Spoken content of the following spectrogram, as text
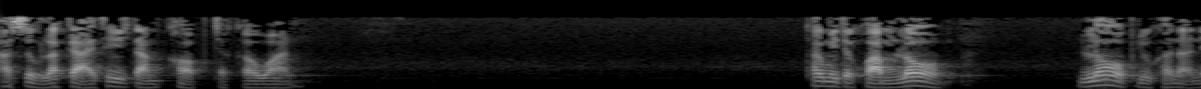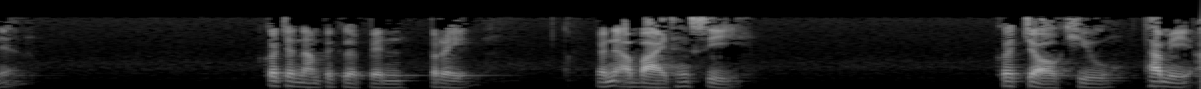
อสุรกายที่ตามขอบจักรวาล ถ้ามีแต่ความโลภโลภอยู่ขณะเนี้ยก็จะนำไปเกิดเป็นเปรตงั้นอบายทั้งสี่ก็จ่อคิว ถ้ามีอ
